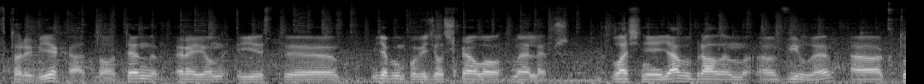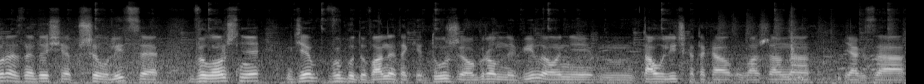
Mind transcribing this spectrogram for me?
w Torrevieja, to ten rejon jest, e, ja bym powiedział, śmiało najlepszy. Właśnie ja wybrałem e, willę, e, która znajduje się przy ulicy wyłącznie, gdzie wybudowane takie duże, ogromne wille. Oni, mm, ta uliczka taka uważana jak za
